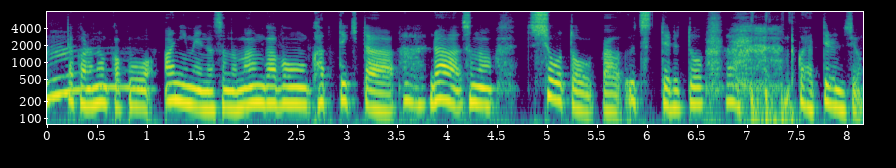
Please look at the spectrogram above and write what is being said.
あだからなんかこうアニメのその漫画本を買ってきたはい。らそのショートが映ってるとはい。とかやってるんですよ。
